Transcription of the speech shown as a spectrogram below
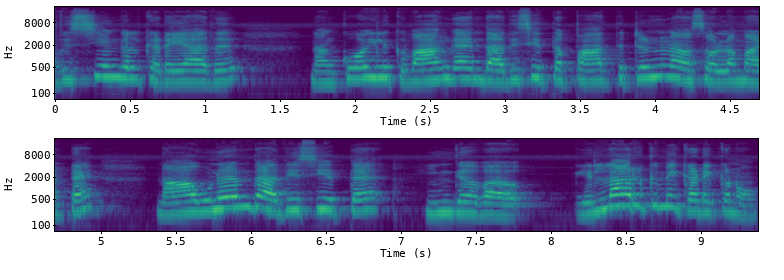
அவசியங்கள் கிடையாது. நான் கோயிலுக்கு வாங்க இந்த அதிசயத்தை பார்த்துட்டுன்னு நான் சொல்ல மாட்டேன். நான் உணர்ந்த அதிசயத்தை இங்கே வ எல்லாருக்குமே கிடைக்கணும்.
